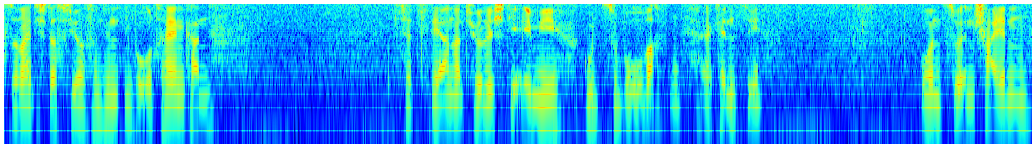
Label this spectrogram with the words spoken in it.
soweit ich das hier von hinten beurteilen kann, ist jetzt der natürlich, die Amy gut zu beobachten. Er kennt sie. Und zu entscheiden,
